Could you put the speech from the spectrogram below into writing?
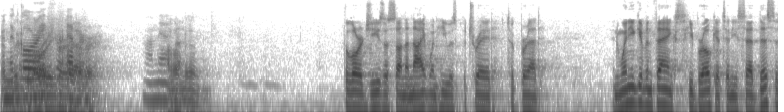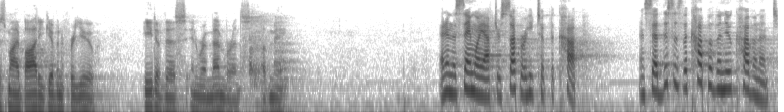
and the glory forever. Amen. Amen. The Lord Jesus, on the night when he was betrayed, took bread. And when he had given thanks, he broke it, and he said, This is my body given for you. Eat of this in remembrance of me. And in the same way, after supper, he took the cup and said, This is the cup of the new covenant,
